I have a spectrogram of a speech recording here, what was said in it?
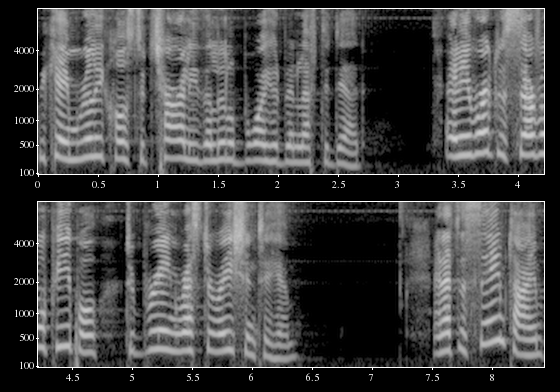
became really close to Charlie, the little boy who'd been left to dead. And he worked with several people to bring restoration to him. And at the same time,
